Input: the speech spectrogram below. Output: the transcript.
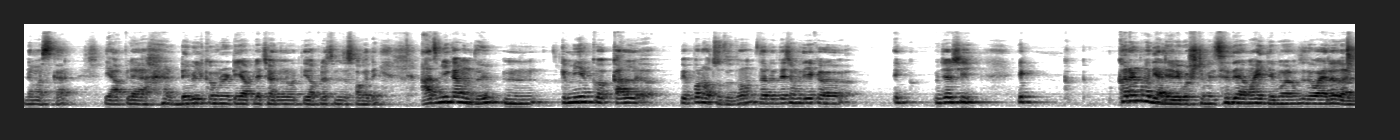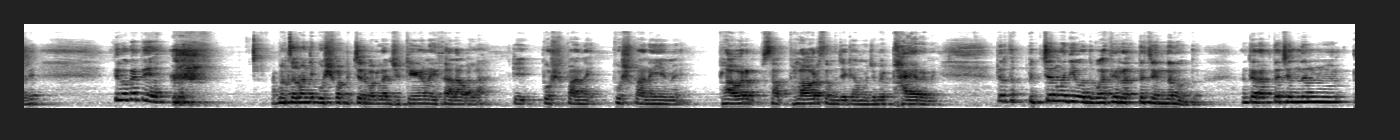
नमस्कार. या आपल्या डेविल कम्युनिटी आपल्या चॅनलवरती आपल्या तुमचं स्वागत आहे. आज मी काय म्हणतोय की मी एक काल पेपर वाचत होतो तर त्याच्यामध्ये एक एक म्हणजे अशी एक करंटमध्ये आलेली गोष्ट म्हणजे सध्या माहिती आहे मला व्हायरल आलेली ते बघा ते आपण सर्वांनी पुष्पा पिक्चर बघला झुकेगा नाही सालावाला की पुष्पा नाही पुष्पा नाही आहे मी फ्लावर फ्लावर समजे काय म्हणजे मी फायर आहे तर त्या पिक्चरमध्ये होतं बघा ते रक्तचंदन होतं. आणि ते रक्तचंदन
